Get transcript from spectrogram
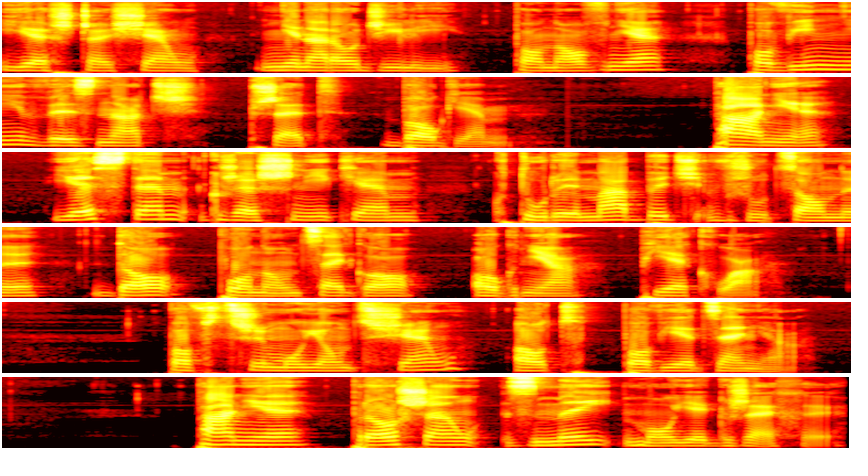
jeszcze się nie narodzili ponownie, powinni wyznać przed Bogiem. Panie, jestem grzesznikiem, który ma być wrzucony do płonącego ognia piekła, powstrzymując się od powiedzenia: Panie, proszę, zmyj moje grzechy.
